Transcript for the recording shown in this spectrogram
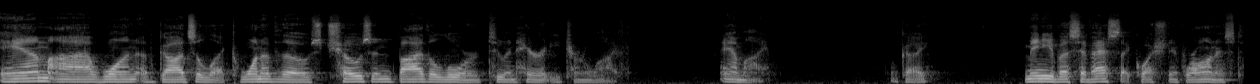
Am I one of God's elect, one of those chosen by the Lord to inherit eternal life? Am I? Okay? Many of us have asked that question if we're honest.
